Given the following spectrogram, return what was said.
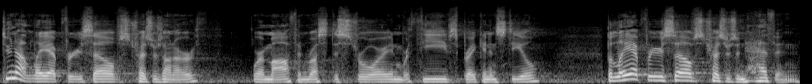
Do not lay up for yourselves treasures on earth, where moth and rust destroy, and where thieves break in and steal. But lay up for yourselves treasures in heaven,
